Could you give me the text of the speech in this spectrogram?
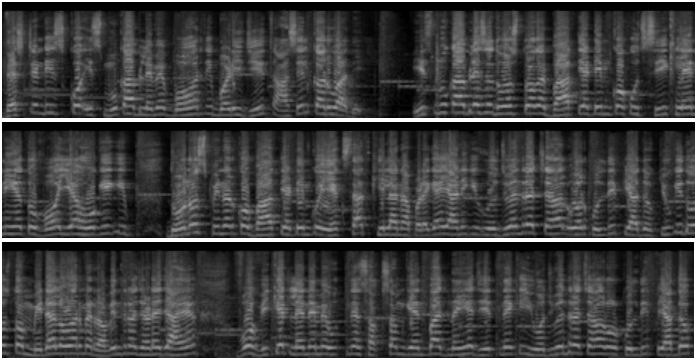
वेस्ट इंडीज को इस मुकाबले में बहुत ही बड़ी जीत हासिल करवा दी। इस मुकाबले से दोस्तों, अगर भारतीय टीम को कुछ सीख लेनी है तो वो यह होगी कि दोनों स्पिनर को भारतीय टीम को एक साथ खिलाना पड़ेगा, यानी कि उज्वेंद्र चहल और कुलदीप यादव। क्योंकि दोस्तों, मिडल ओवर में रविंद्र जडेजा है, वो विकेट लेने में उतने सक्षम गेंदबाज नहीं है, जितने की युजवेंद्र चहल और कुलदीप यादव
